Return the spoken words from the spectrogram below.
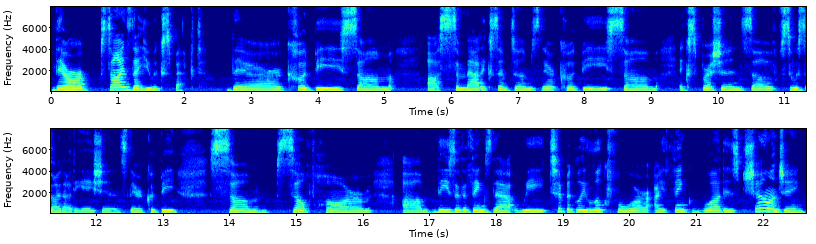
there are signs that you expect. There mm-hmm. could be some uh, somatic symptoms, there could be some expressions of suicide ideations, there could be some self harm. Um, these are the things that we typically look for. I think what is challenging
